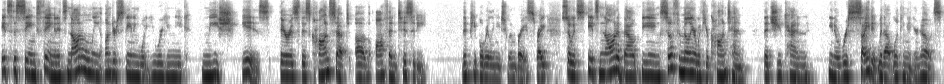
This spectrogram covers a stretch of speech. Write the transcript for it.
it's the same thing. And it's not only understanding what your unique niche is, there is this concept of authenticity that people really need to embrace, right? So it's it's not about being so familiar with your content that you can, you know, recite it without looking at your notes.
